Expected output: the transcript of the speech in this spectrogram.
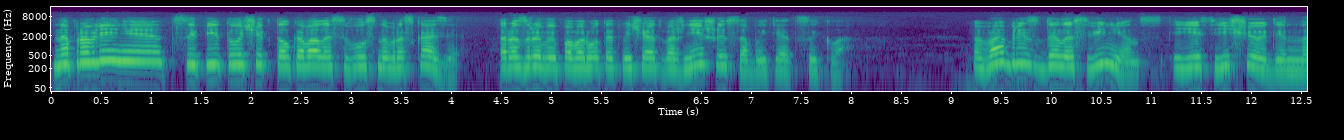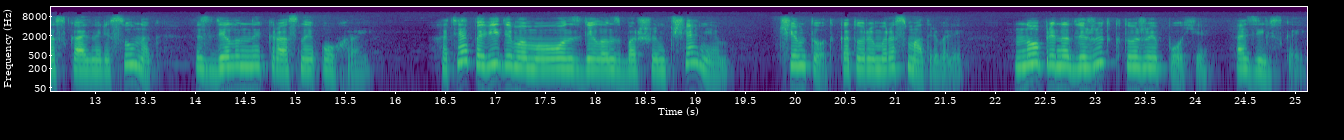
Направление цепи точек толковалось в устном рассказе. Разрывы и повороты отмечают важнейшие события цикла. В Абрис де лас Виньянс есть еще один наскальный рисунок, сделанный красной охрой. Хотя, по-видимому, он сделан с большим тщанием, чем тот, который мы рассматривали, но принадлежит к той же эпохе, Азильской.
